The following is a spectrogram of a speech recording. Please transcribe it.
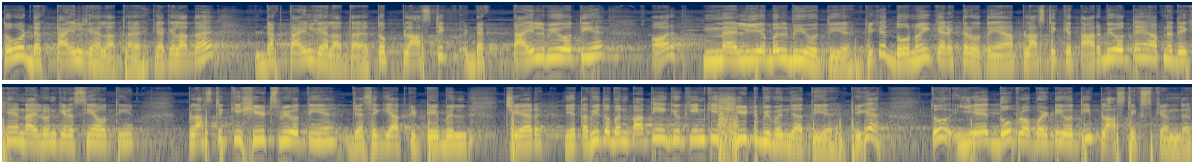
तो वो डक्टाइल कहलाता है। क्या कहलाता है? डक्टाइल कहलाता है। तो प्लास्टिक डक्टाइल भी होती है और मेलिएबल भी होती है, ठीक है? दोनों ही कैरेक्टर होते हैं। यहाँ प्लास्टिक के तार भी होते हैं, आपने देखे हैं नाइलोन की रस्सियाँ होती हैं। प्लास्टिक की शीट्स भी होती हैं, जैसे कि आपकी टेबल चेयर ये तभी तो बन पाती हैं क्योंकि इनकी शीट भी बन जाती है, ठीक है? तो ये दो प्रॉपर्टी होती हैं प्लास्टिक्स के अंदर।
